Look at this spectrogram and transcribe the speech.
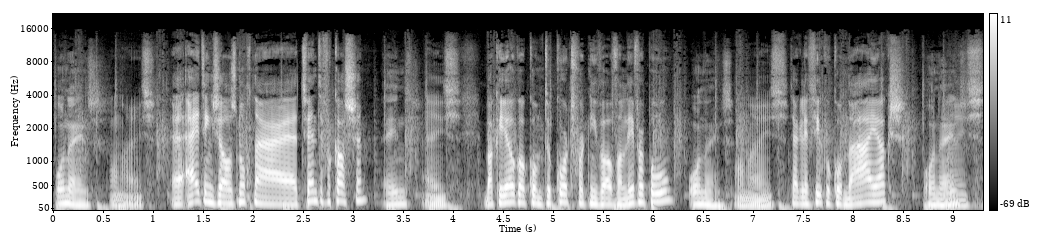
Oneens. Oneens. Eh Eiting zal alsnog naar Twente verkassen. Eens. Eens. Bakayoko komt te kort voor het niveau van Liverpool. Oneens. Oneens. Tagliafico komt naar Ajax. Oneens. Oneens.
